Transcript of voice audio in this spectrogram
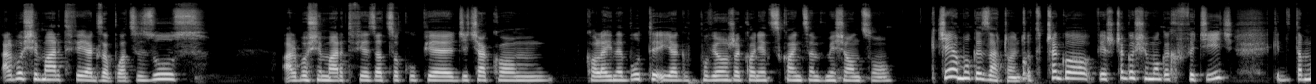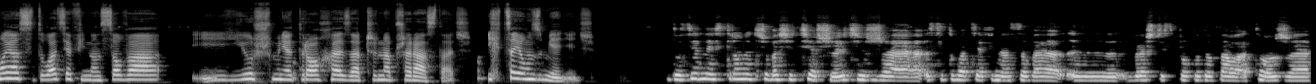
Albo się martwię, jak zapłacę ZUS, albo się martwię, za co kupię dzieciakom kolejne buty i jak powiążę koniec z końcem w miesiącu. Gdzie ja mogę zacząć? Od czego, wiesz, czego się mogę chwycić, kiedy ta moja sytuacja finansowa już mnie trochę zaczyna przerastać i chcę ją zmienić. To z jednej strony trzeba się cieszyć, że sytuacja finansowa y, wreszcie spowodowała to, że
